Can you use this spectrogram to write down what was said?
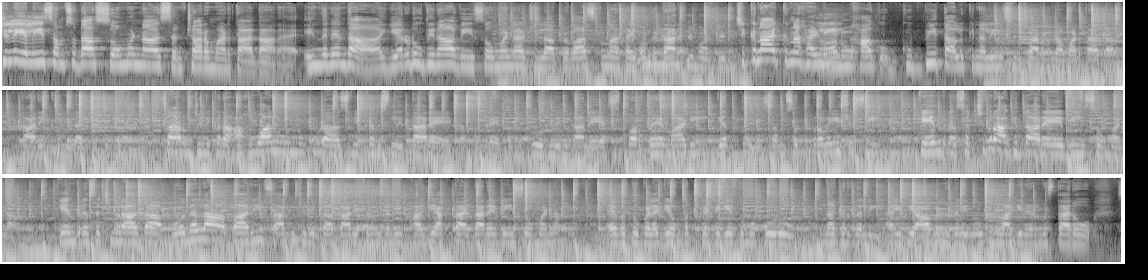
ಜಿಲ್ಲೆಯಲ್ಲಿ ಸಂಸದ ಸೋಮಣ್ಣ ಸಂಚಾರ ಮಾಡ್ತಾ ಇದ್ದಾರೆ. ಇಂದಿನಿಂದ ಎರಡು ದಿನ ವಿ ಸೋಮಣ್ಣ ಜಿಲ್ಲಾ ಪ್ರವಾಸವನ್ನ ಕೈಗೊಂಡಿದ್ದಾರೆ. ಚಿಕ್ಕನಾಯಕನಹಳ್ಳಿ ಹಾಗೂ ಗುಬ್ಬಿ ತಾಲೂಕಿನಲ್ಲಿ ಸಂಚಾರವನ್ನ ಮಾಡ್ತಾ ಇದ್ದಾರೆ. ಕಾರ್ಯಕ್ರಮದ ಜೊತೆಗೆ ಸಾರ್ವಜನಿಕರ ಅಹವಾಲುವನ್ನು ಕೂಡ ಸ್ವೀಕರಿಸಲಿದ್ದಾರೆ. ಯಾಕಂದ್ರೆ ತುಮಕೂರಿನಿಂದಾನೇ ಸ್ಪರ್ಧೆ ಮಾಡಿ ಗೆದ್ದು ಸಂಸತ್ ಪ್ರವೇಶಿಸಿ ಕೇಂದ್ರ ಸಚಿವರಾಗಿದ್ದಾರೆ ವಿ ಸೋಮಣ್ಣ. ಕೇಂದ್ರ ಸಚಿವರಾದ ಮೊದಲ ಬಾರಿ ಸಾರ್ವಜನಿಕ ಕಾರ್ಯಕ್ರಮದಲ್ಲಿ ಭಾಗಿಯಾಗ್ತಾ ಇದ್ದಾರೆ ವಿ ಸೋಮಣ್ಣ. ಇವತ್ತು ಬೆಳಗ್ಗೆ ಒಂಬತ್ತು ಗಂಟೆಗೆ ತುಮಕೂರು ನಗರದಲ್ಲಿ ಐಬಿ ಆವರಣದಲ್ಲಿ ನೂತನವಾಗಿ ನಿರ್ಮಿಸ್ತಾ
